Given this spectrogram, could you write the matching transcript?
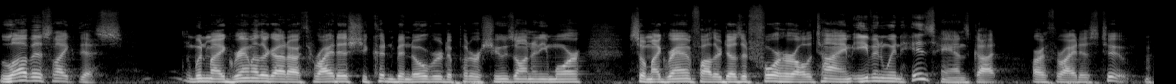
Love is like this when my grandmother got arthritis, she couldn't bend over to put her shoes on anymore. So my grandfather does it for her all the time, even when his hands got arthritis too.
